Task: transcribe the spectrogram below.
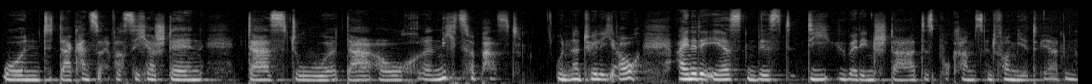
und da kannst du einfach sicherstellen, dass du da auch äh, nichts verpasst. Und natürlich auch eine der ersten bist, die über den Start des Programms informiert werden.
